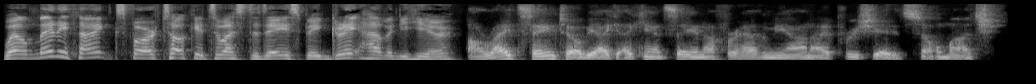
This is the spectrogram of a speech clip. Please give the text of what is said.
Well many thanks for talking to us today. It's been great having you here. All right same toby. I, I can't say enough for having me on. I appreciate it so much.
